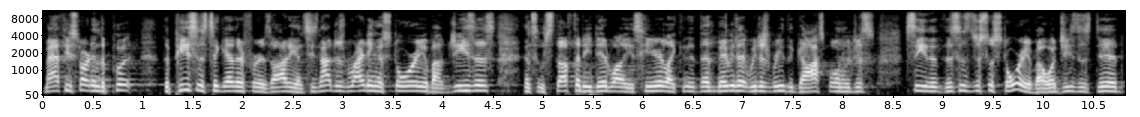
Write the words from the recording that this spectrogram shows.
Matthew's starting to put the pieces together for his audience. He's not just writing a story about Jesus and some stuff that he did while he's here. Like that, maybe that we just read the gospel and we just see that this is just a story about what Jesus did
